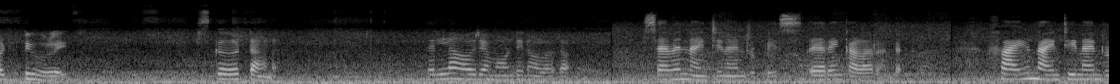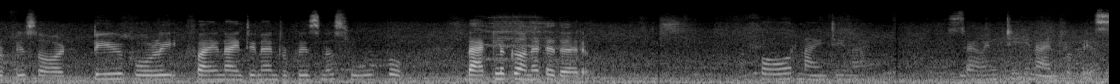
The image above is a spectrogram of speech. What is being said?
അടിപൊളി സ്കേർട്ടാണ് എല്ലാം ആ ഒരു എമൗണ്ടിനുള്ളതാണ് സെവൻ നയന്റി നയൻ റുപ്പീസ് വേറെയും കളറുണ്ട് ഫൈവ് നയന്റി നയൻ റുപ്പീസ് അടിപൊളി. ഫൈവ് നയന്റി നയൻ റുപ്പീസിന് സൂപ്പർ ബാക്കിലൊക്കെ വന്നിട്ട് ഇത് വരും. Four ninety nine seventy nine rupees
